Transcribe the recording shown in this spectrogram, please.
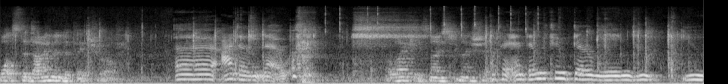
What's the diamond a picture of? Uh, I don't know. I like it, it's nice, nice shape. okay, and then we can go in. You, you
